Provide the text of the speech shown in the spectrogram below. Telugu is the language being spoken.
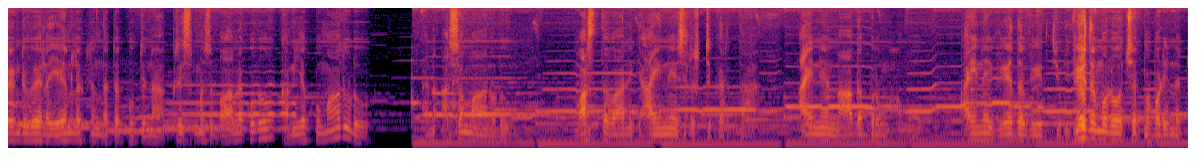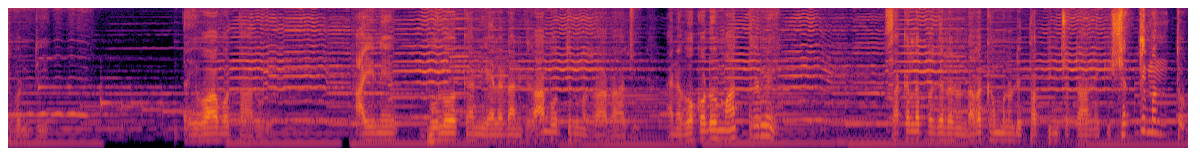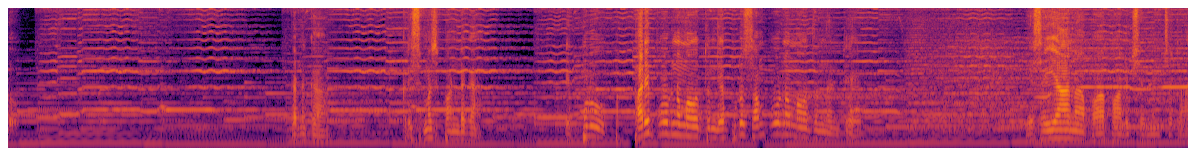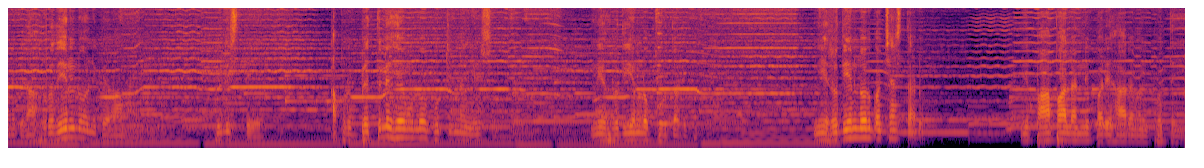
రెండు వేల ఏళ్ళ క్రిందట పుట్టిన క్రిస్మస్ బాలకుడు కన్యకుమారుడు ఆయన అసమానుడు. వాస్తవానికి ఆయనే సృష్టికర్త. ఆయనే నాద బ్రహ్మము. ఆయనే వేదవేద్యుడు. వేదములో చెప్పబడినటువంటి దైవావతారుడు. ఆయనే భూలోకాన్ని ఏలడానికి రాబోతున్న రారాజు. ఆయన ఒకడు మాత్రమే. సకల ప్రజలను నరకము నుండి తప్పించటానికి శక్తిమంతుడు. కనుక క్రిస్మస్ పండగ ఎప్పుడు పరిపూర్ణమవుతుంది ఎప్పుడు సంపూర్ణమవుతుందంటే ఎసయ్యా నా పాపాలు క్షమించటానికి నా హృదయంలోనికి రామాయణ పిలిస్తే అప్పుడు బెత్తులహేములో పుట్టిన యేసు నీ హృదయంలో పుడతాడు. నీ హృదయంలోనికి వచ్చేస్తాడు. నీ పాపాలన్నీ పరిహారం అయిపోతాయి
